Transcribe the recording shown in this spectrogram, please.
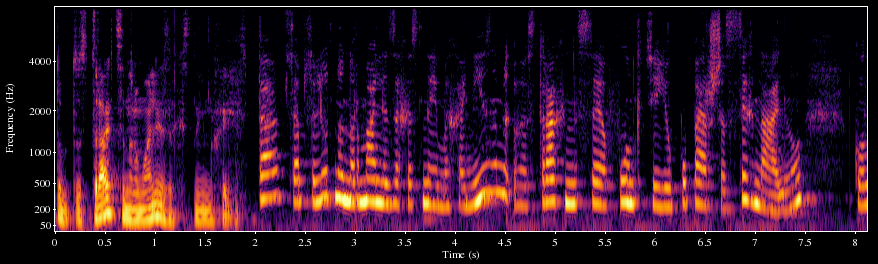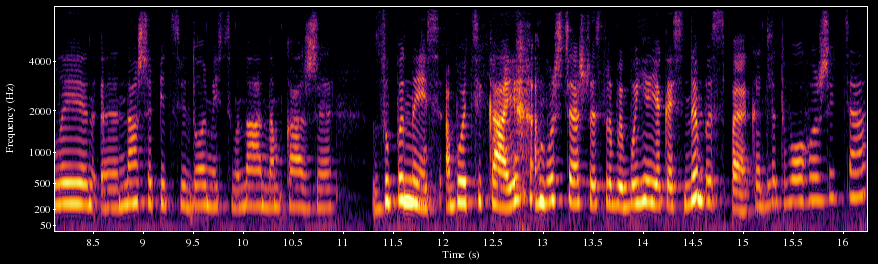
Тобто страх це нормальний захисний механізм. Так, це абсолютно нормальний захисний механізм. Е, Страх несе функцію, по-перше, сигнальну, коли е, наша підсвідомість вона нам каже. Зупинись або тікай, або ще щось роби, бо є якась небезпека для твого життя.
